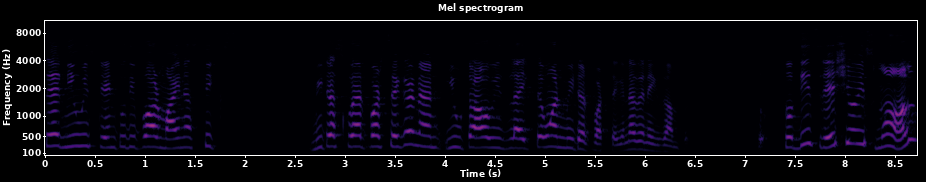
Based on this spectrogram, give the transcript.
say nu is 10 to the power minus 6 meter square per second and u tau is like say 1 meter per second as an example. So, so this ratio is small.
